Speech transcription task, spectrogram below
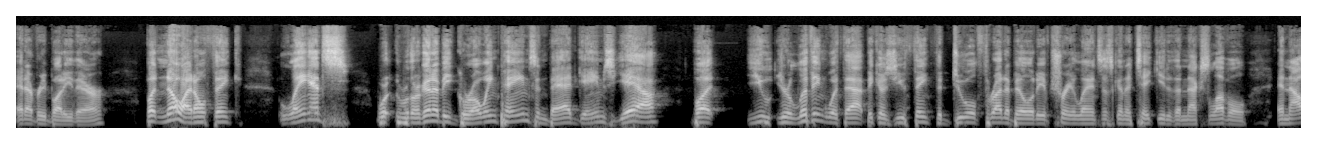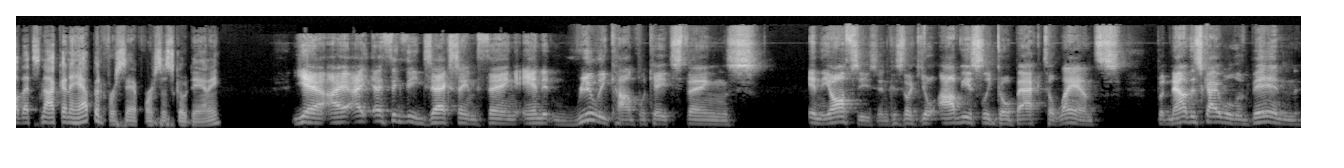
at everybody there. But no, I don't think Lance. Were, were there going to be growing pains and bad games? Yeah, but you you're living with that because you think the dual threat ability of Trey Lance is going to take you to the next level, and now that's not going to happen for San Francisco, Danny. Yeah, I, I, I think the exact same thing, and it really complicates things in the offseason because like you'll obviously go back to Lance, but now this guy will have been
